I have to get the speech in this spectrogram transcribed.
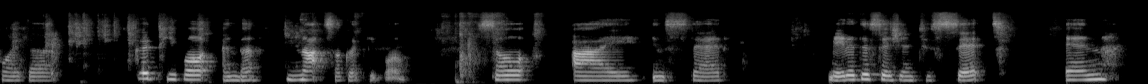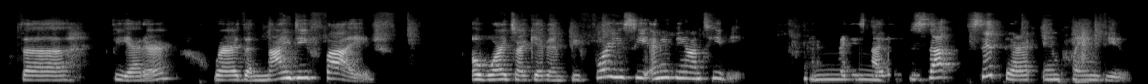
for the good people and the not so good people. So I instead made a decision to sit in the theater where the 95 awards are given before you see anything on TV. Mm. I decided to stop, sit there in plain view.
